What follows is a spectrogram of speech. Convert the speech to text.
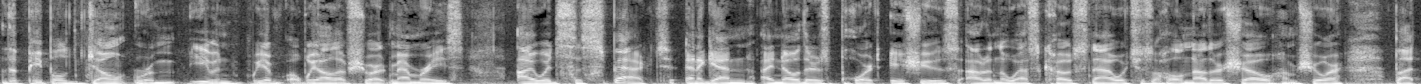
the people don't rem- even, we, have, we all have short memories. I would suspect, and again, I know there's port issues out on the West Coast now, which is a whole nother show, I'm sure. But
